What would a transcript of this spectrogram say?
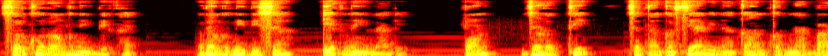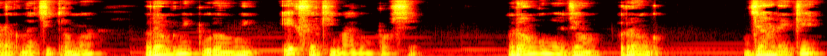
સરખો રંગ નહીં દેખાય. રંગની દિશા એક નહીં લાગે. પણ ઝડપથી છતાં ઘસ્યા વિના કામ કરનાર બાળકના ચિત્રમાં રંગની પુરવણી એક સરખી માલુમ પડશે. રંગનો જણ રંગ જાણે કે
